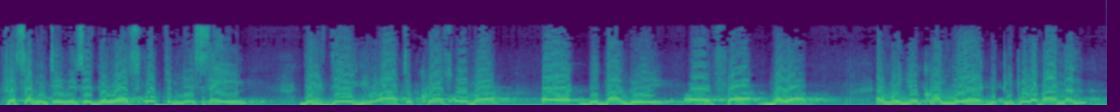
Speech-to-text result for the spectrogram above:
Verse 17, it says, The Lord spoke to me saying, This day you are to cross over uh, the boundary of uh, Moab. And when you come near the people of Ammon,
